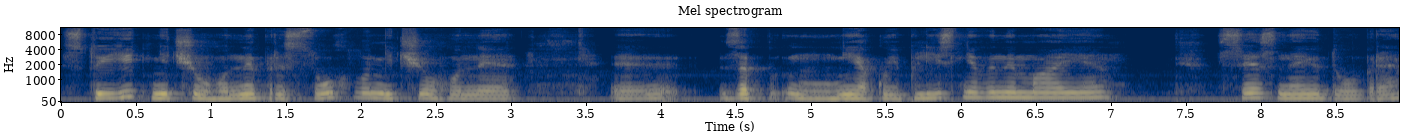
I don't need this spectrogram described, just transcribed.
Стоїть, нічого не присохло, нічого не е, зап- ніякої плісняви немає. Все з нею добре.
